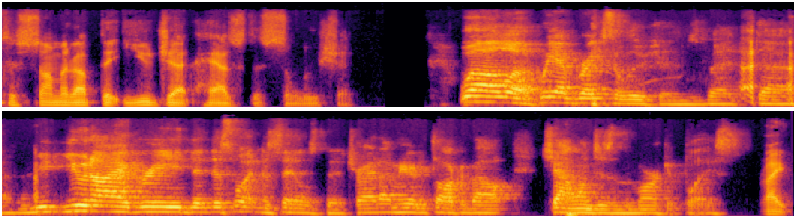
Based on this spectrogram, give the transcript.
to sum it up, that UJET has the solution. Well, look, we have great solutions, but uh, you, you, and I agreed that this wasn't a sales pitch, right? I'm here to talk about challenges in the marketplace. Right.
